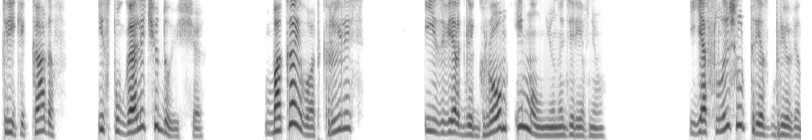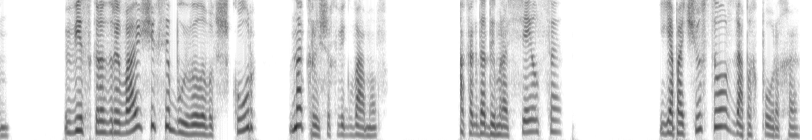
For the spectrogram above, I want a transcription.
Крики кадов испугали чудовище. Бока его открылись, и извергли гром и молнию на деревню. Я слышал треск бревен, виск разрывающихся буйволовых шкур на крышах вигвамов. А когда дым рассеялся, я почувствовал запах пороха.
